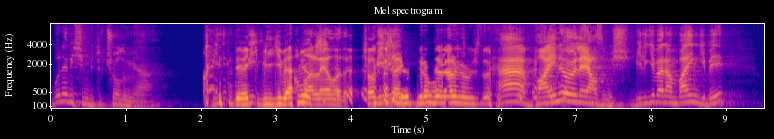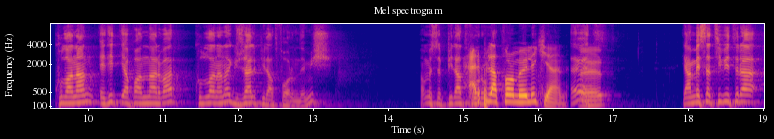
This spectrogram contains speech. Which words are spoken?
Bu ne biçim bir Türkçe oğlum ya? Bil- Demek bil- ki bilgi vermiyor. Toparlayamadı. Çok güzel. Yettirince vermiyormuştu. Ha Vine'ı öyle yazmış. Bilgi veren Vine gibi kullanan, edit yapanlar var. Kullanana güzel platform demiş. Ama mesela platform... Her platform öyle ki yani. Evet. Evet. Yani mesela Twitter'a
